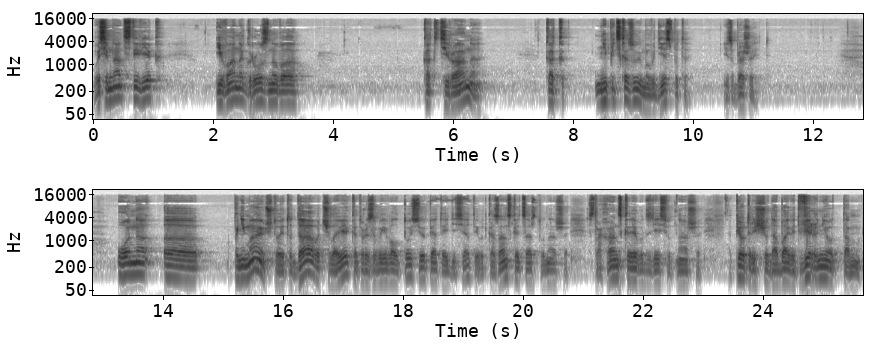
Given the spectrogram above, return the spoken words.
18 век Ивана Грозного как тирана, как непредсказуемого деспота изображает. Он э, понимает, что это, да, вот человек, который завоевал то, все, пятое, десятое, вот Казанское царство наше, Страханское вот здесь вот наше – Петр еще добавит, вернет там,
